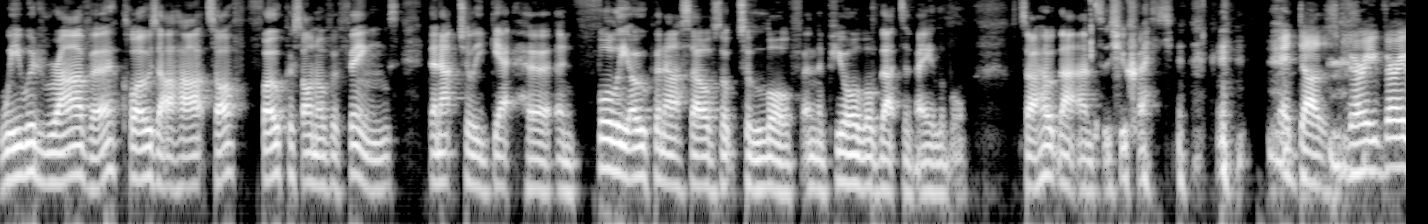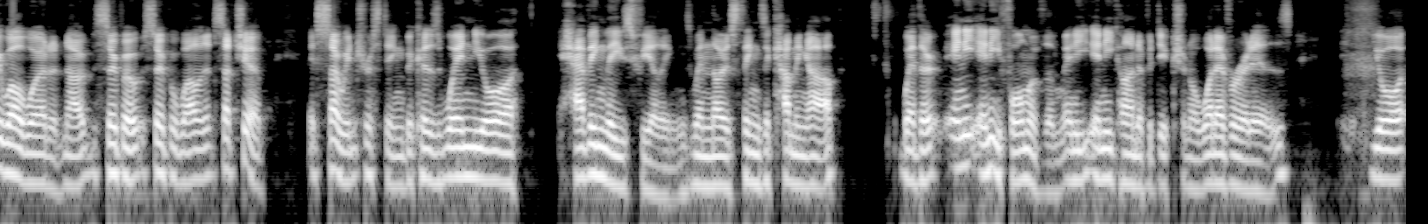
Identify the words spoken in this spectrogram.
we would rather close our hearts off, focus on other things, than actually get hurt and fully open ourselves up to love and the pure love that's available. So I hope that answers your question. It does. Very, very well worded. No, super, super well. And it's such a, it's so interesting because when you're having these feelings, when those things are coming up, whether any any form of them, any any kind of addiction or whatever it is, your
